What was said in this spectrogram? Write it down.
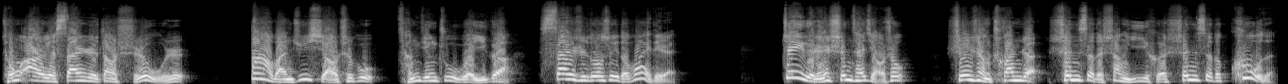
从二月三日到十五日，大碗居小吃部曾经住过一个三十多岁的外地人。这个人身材较瘦，身上穿着深色的上衣和深色的裤子，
